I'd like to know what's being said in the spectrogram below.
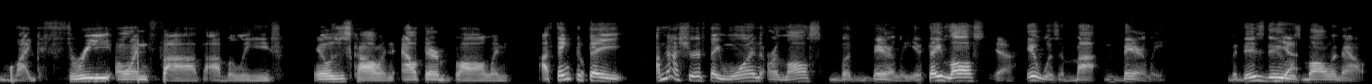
like three on five, I believe. And It was just Collin out there balling. I think that they. I'm not sure if they won or lost, but barely. If they lost, Yeah. it was about barely. But this dude Yeah. was balling out.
